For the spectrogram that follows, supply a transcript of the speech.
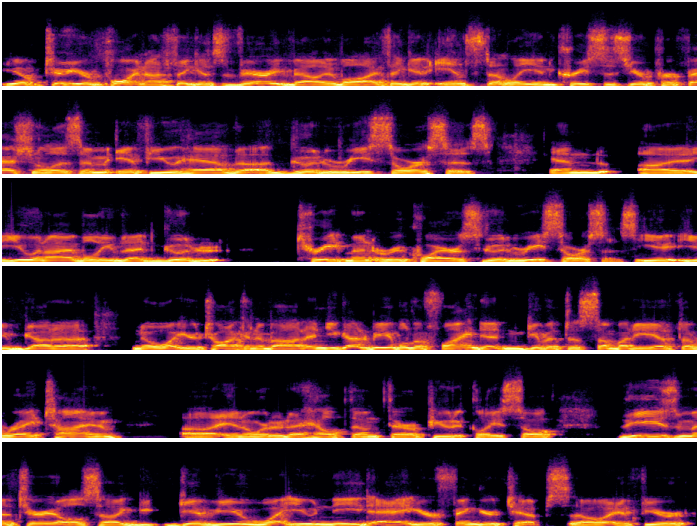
Yep to your point i think it's very valuable. I think it instantly increases your professionalism if you have uh, good resources. And uh, you and i believe that good treatment requires good resources. You, you've got to know what you're talking about and you got to be able to find it and give it to somebody at the right time uh, in order to help them therapeutically. So these materials uh, g- give you what you need at your fingertips. So if you're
